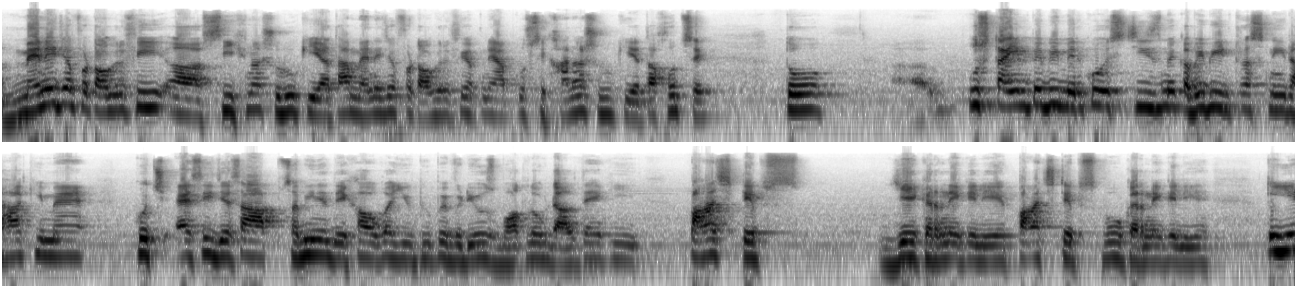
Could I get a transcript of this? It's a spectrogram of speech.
मैंने जब फोटोग्राफी सीखना शुरू किया था, मैंने जब फोटोग्राफी अपने आप को सिखाना शुरू किया था खुद से तो उस टाइम पे भी मेरे को इस चीज़ में कभी भी इंटरेस्ट नहीं रहा कि मैं कुछ ऐसी, जैसा आप सभी ने देखा होगा यूट्यूब पे वीडियोस बहुत लोग डालते हैं कि पाँच टिप्स ये करने के लिए, पाँच टिप्स वो करने के लिए। तो ये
